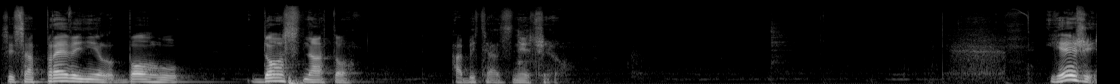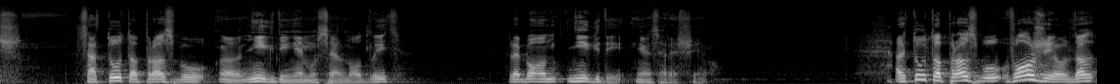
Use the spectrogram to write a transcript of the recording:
si sa previnil Bohu dosť na to, aby ťa zničil. Ježiš sa túto prozbu e, nikdy nemusel modliť, lebo on nikdy nezhrešil. Ale túto prozbu vložil do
